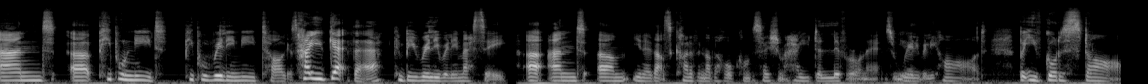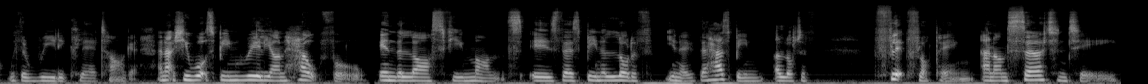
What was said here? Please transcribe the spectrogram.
and uh, people need people really need targets. How you get there can be really really messy. Uh, and um, you know that's kind of another whole conversation about how you deliver on it. It's yeah. really really hard. But you've got to start with a really clear target. And actually what's been really unhelpful in the last few months is there's been a lot of you know there has been a lot of flip-flopping and uncertainty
